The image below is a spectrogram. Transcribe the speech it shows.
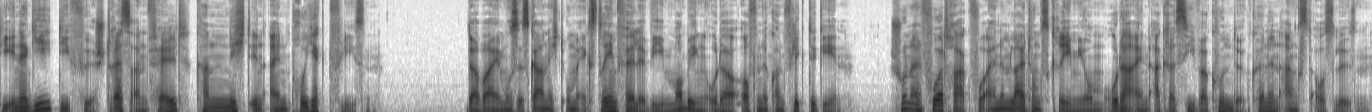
Die Energie, die für Stress anfällt, kann nicht in ein Projekt fließen. Dabei muss es gar nicht um Extremfälle wie Mobbing oder offene Konflikte gehen. Schon ein Vortrag vor einem Leitungsgremium oder ein aggressiver Kunde können Angst auslösen.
